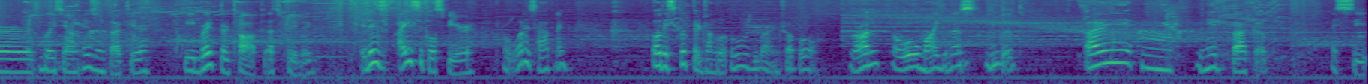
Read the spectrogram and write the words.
Er, Glaceon is in fact here. We break their top. That's pretty big. It is Icicle Spear. What is happening? Oh, they split their jungle. Oh, you are in trouble. Run. Oh my goodness. You lived. I... Hmm. We need backup. I see.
